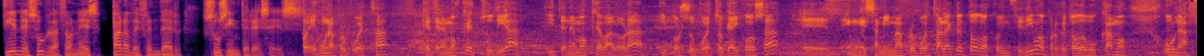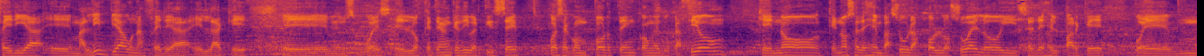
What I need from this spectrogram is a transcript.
tiene sus razones para defender sus intereses. Es una propuesta que tenemos que estudiar y tenemos que valorar y por supuesto que hay cosas eh, en esa misma propuesta en la que todos coincidimos, porque todos buscamos una feria eh, más limpia, una feria en la que eh, pues, los que tengan que divertirse pues se comporten con educación, que no, que no se dejen basuras por los suelos y se deje el parque, pues, mm,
